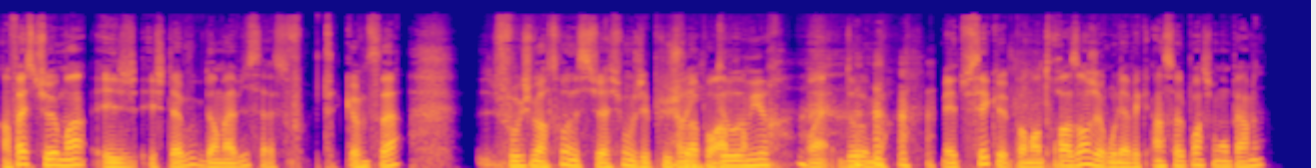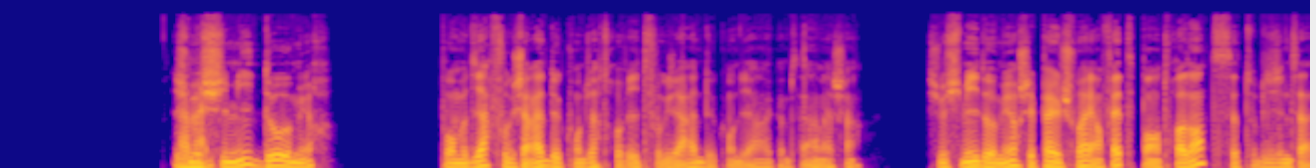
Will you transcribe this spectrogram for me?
En fait, si tu veux, moi, et je, t'avoue que dans ma vie, ça a souvent été comme ça. Il faut que je me retrouve dans des situations où j'ai plus le Ah choix oui, pour dos au mur Ouais, dos au mur. Mais tu sais que pendant trois ans, j'ai roulé avec un seul point sur mon permis. Je Pas me mal. suis mis dos au mur pour me dire, faut que j'arrête de conduire trop vite, faut que j'arrête de conduire comme ça, machin. Je me suis mis dos au mur, j'ai pas eu le choix. Et en fait, pendant trois ans, ça t'oblige à ça.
